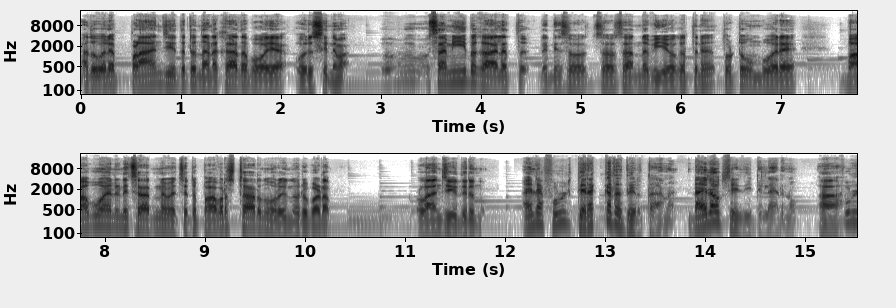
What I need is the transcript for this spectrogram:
അതുപോലെ പ്ലാൻ ചെയ്തിട്ട് നടക്കാതെ പോയ ഒരു സിനിമ. സമീപകാലത്ത് ഡെന്നിസ് സാറിന്റെ വിയോഗത്തിന് തൊട്ട് മുമ്പ് വരെ ബാബു ആന്റണി സാറിനെ വെച്ചിട്ട് പവർ സ്റ്റാർ എന്ന് പറയുന്ന ഒരു പടം പ്ലാൻ ചെയ്തിരുന്നു. അതിന്റെ ഫുൾ തിരക്കഥ തീർത്താണ്. ഡയലോഗ്സ് എഴുതിയിട്ടില്ലായിരുന്നു. ഫുൾ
